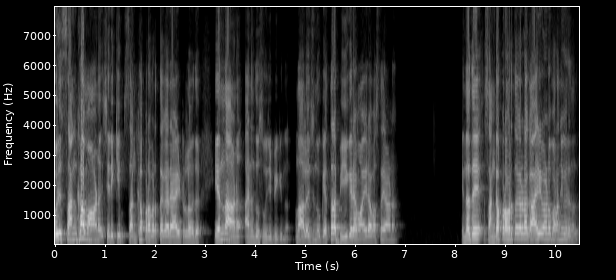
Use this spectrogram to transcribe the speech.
ഒരു സംഘമാണ് ശരിക്കും സംഘപ്രവർത്തകരായിട്ടുള്ളത് എന്നാണ് അനന്ത് സൂചിപ്പിക്കുന്നത്. ഒന്ന് ആലോചിച്ച് നോക്കുക എത്ര ഭീകരമായ ഒരു അവസ്ഥയാണ് ഇന്നത്തെ സംഘപ്രവർത്തകരുടെ കാര്യമാണ് പറഞ്ഞു വരുന്നത്.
